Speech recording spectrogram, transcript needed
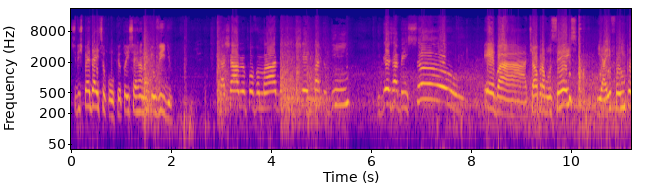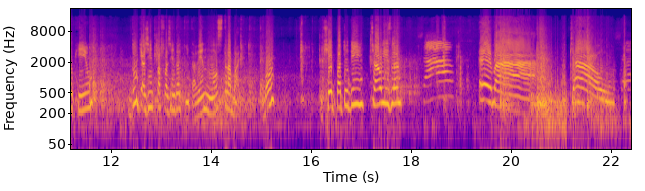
Se despede aí, Socorro, que eu tô encerrando aqui o vídeo. Tchau, meu povo amado. Cheio para tudinho. E Deus abençoe. Eba! Tchau pra vocês. E aí foi um pouquinho do que a gente tá fazendo aqui, tá vendo? Nosso trabalho, tá bom? Um cheiro pra tudinho. Tchau, Isla. Tchau. Eba! Tchau. Tchau.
